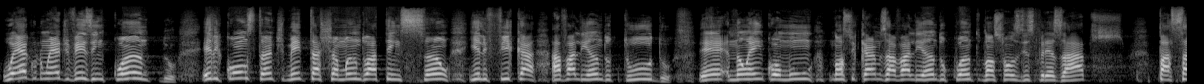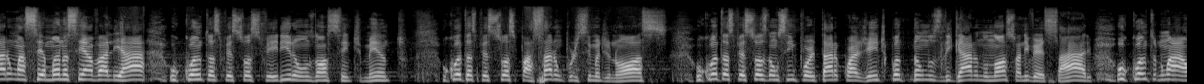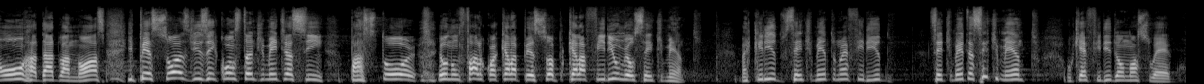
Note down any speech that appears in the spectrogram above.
O ego não é de vez em quando, ele constantemente está chamando a atenção e ele fica avaliando tudo. É, não é incomum nós ficarmos avaliando o quanto nós somos desprezados passar uma semana sem avaliar o quanto as pessoas feriram o nosso sentimento, o quanto as pessoas passaram por cima de nós, o quanto as pessoas não se importaram com a gente, o quanto não nos ligaram no nosso aniversário, o quanto não há honra dado a nós. E pessoas dizem constantemente assim: Pastor, eu não falo com aquela pessoa porque ela feriu o meu sentimento. Mas, querido, sentimento não é ferido. Sentimento é sentimento. O que é ferido é o nosso ego.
